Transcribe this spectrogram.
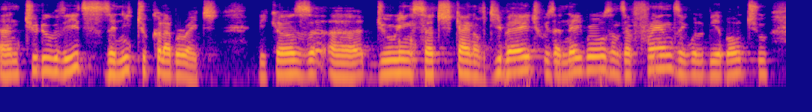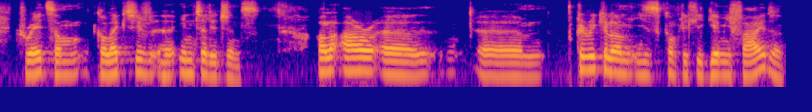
and to do this, they need to collaborate because uh, during such kind of debate with their neighbors and their friends, they will be able to create some collective uh, intelligence. All our uh, um, curriculum is completely gamified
